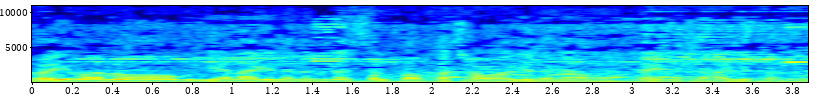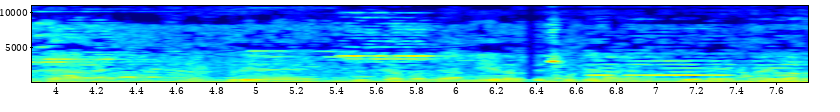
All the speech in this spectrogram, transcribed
ಡ್ರೈವರು ಏನಾಗಿದೆ ಅಂದ್ರೆ ಸ್ವಲ್ಪ ಬಚನವಾಗಿದೆ ಅವ್ನ ಟೈಮ್ ಚೆನ್ನಾಗಿತ್ತು ಅನ್ಸುತ್ತೆ. ಈಚೆ ಬಂದು ಆ ನೀರಲ್ಲಿ ಬಿದ್ದ್ಬಿಟ್ಟಿದ್ದಾನೆ ಡ್ರೈವರ್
